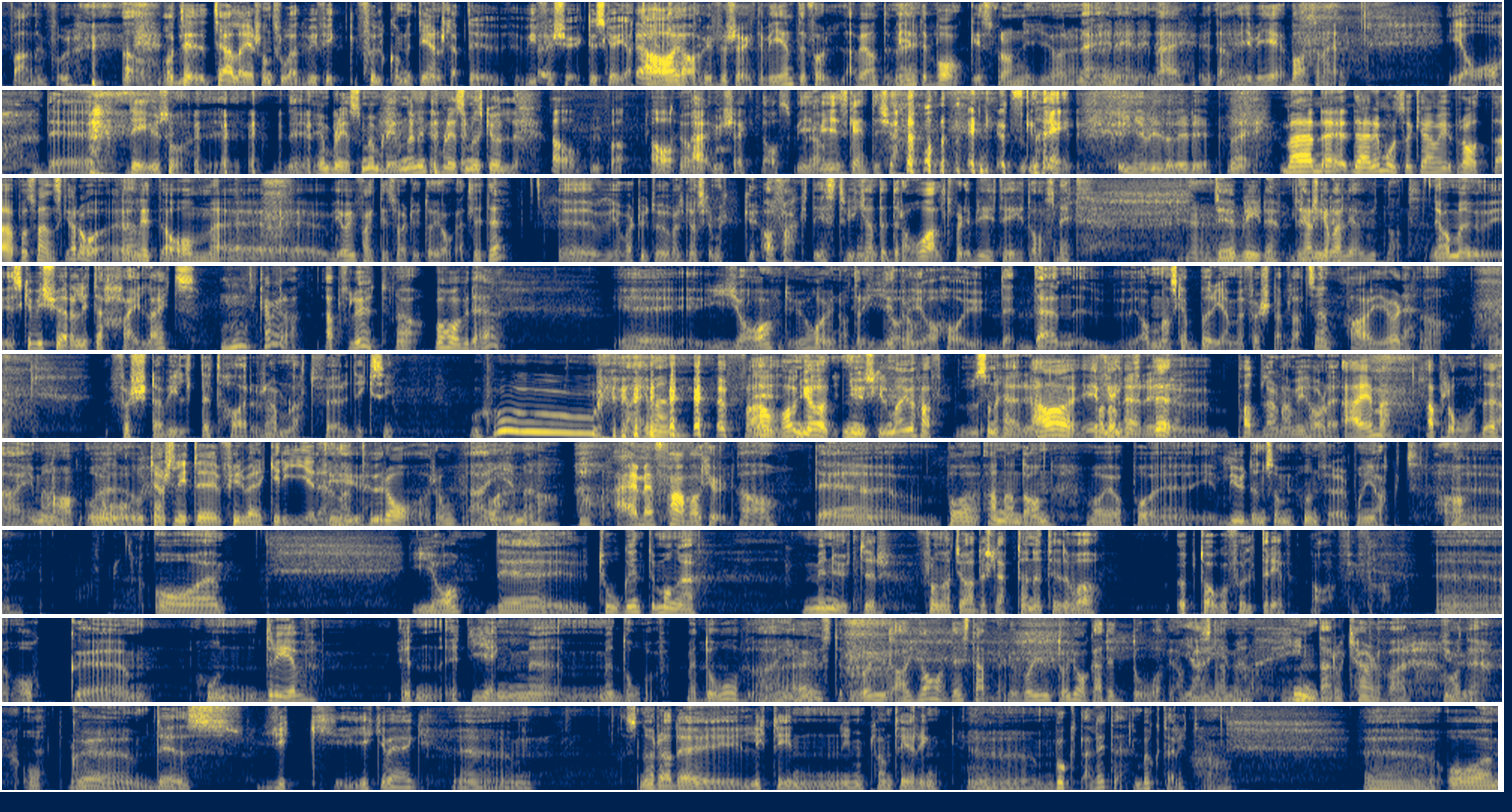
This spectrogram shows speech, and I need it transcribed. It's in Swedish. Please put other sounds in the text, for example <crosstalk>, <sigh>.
Fan, du får... Ja. Och till, till alla er som tror att vi fick fullkomligt hjärnsläpp, vi försökte skoja till. Ja, ja, vi försökte. Vi är inte fulla. Vi, har inte, vi är Nej. inte bakis från nyår. Nej, nej, nej, nej. nej utan Nej. Vi, vi är bara sådana här. Ja, det, det är ju så. Det, en blev som en blev, men den inte blev som en skulle. Ja, fy fan. Ja, Ja. Nej, ursäkta oss. Vi, Ja. vi ska inte köra på den engelska. Nej. Ingen vidare idé. Nej. Men eh, däremot så kan vi prata på svenska då. eh, Ja. Lite om, eh, vi har ju faktiskt varit ute och jagat lite. Vi har varit ute och jagat ganska mycket. Ja faktiskt, vi kan Mm. inte dra allt för det blir ett eget avsnitt. Mm. Det blir det. vi det kanske blir ska det. välja ut något. Ja, men ska vi köra lite highlights? Mm, kan vi göra, absolut. Ja. Vad har vi där? Eh, ja, Du har ju något riktigt jag, bra. jag har ju de- den, om man ska börja med första platsen. Ja, gör det. Ja. Gör det. Första viltet har ramlat för Dixie. Woho! Jajamän. <laughs> Fan vad Eh, gött! nu, nu skulle man ju haft sådana här Ja, på de här eh, paddlarna vi har där. Jajamän, applåder. Jajamän. Ja, och, och- och kanske lite fyrverkerier. Hurrarop. Jajamän. Ja. Nej men fan vad kul. Ja, det, på annandagen var jag på, eh, bjuden som hundförare på en jakt. Ja. Eh, och eh, ja, det tog inte många minuter från att jag hade släppt henne till det var upptag och fullt drev. Ja, fy fan. Eh, och eh, hon drev en, ett gäng med, med dov. Med dov? Ja, just det. Du var ju, ja, ja, det stämmer. Du var ju ute och jagade dov. Ja. Jajamän, hindar och kalvar var det. Och eh, det gick, gick iväg. Eh, snurrade lite in i en plantering. Eh, Bukta lite. buktade lite. Eh, och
